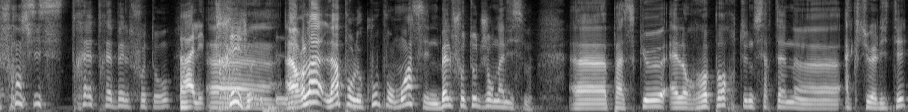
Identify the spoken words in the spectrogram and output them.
Francis, très très belle photo. Ah, elle est très jolie. Alors là, là pour le coup, pour moi, c'est une belle photo de journalisme. parce que elle reporte une certaine actualité.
